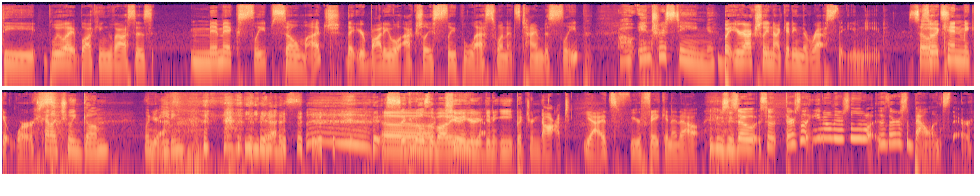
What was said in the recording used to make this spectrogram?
the blue light blocking glasses mimic sleep so much that your body will actually sleep less when it's time to sleep, oh, interesting. but you're actually not getting the rest that you need. So, So, it can make it worse. kind of like chewing gum when you're eating. yes. it signals the body that chewing- you're yeah. going to eat, but you're not. yeah, it's you're faking it out. so so there's a you know there's a little there's a balance there.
